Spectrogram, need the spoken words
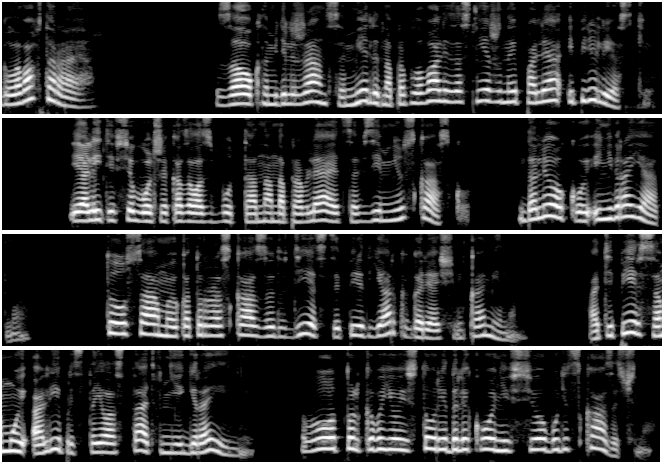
Глава вторая. За окнами дилижанса медленно проплывали заснеженные поля и перелески. И Алите все больше казалось, будто она направляется в зимнюю сказку, далекую и невероятную, ту самую, которую рассказывают в детстве перед ярко горящим камином. А теперь самой Али предстояло стать в ней героиней. Вот только в ее истории далеко не все будет сказочно.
